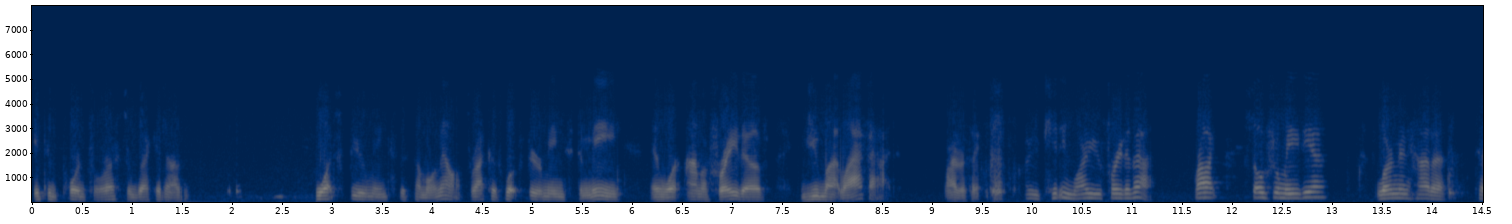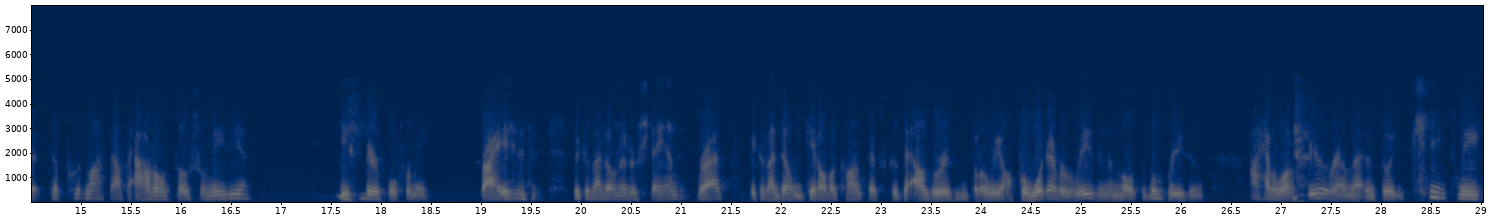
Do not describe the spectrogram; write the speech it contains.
It's important for us to recognize what fear means to someone else, right? Because what fear means to me and what I'm afraid of, you might laugh at, right? Or think, "Are you kidding? Why are you afraid of that?" Right? Social media, learning how to to, to put myself out on social media is mm-hmm. fearful for me, right? because I don't understand, right? Because I don't get all the concepts because the algorithm throw me off for whatever reason and multiple reasons. I have a lot of fear around that, and so it keeps me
